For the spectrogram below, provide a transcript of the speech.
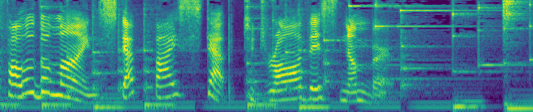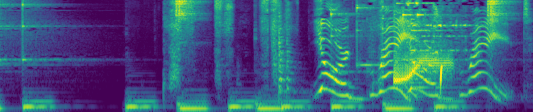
follow the line step by step to draw this number. You're great! You're great!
